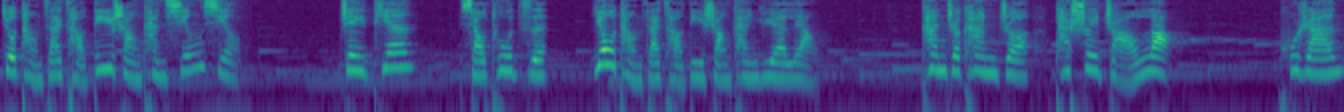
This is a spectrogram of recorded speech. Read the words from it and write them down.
就躺在草地上看星星。这一天，小兔子。又躺在草地上看月亮，看着看着，他睡着了。忽然，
